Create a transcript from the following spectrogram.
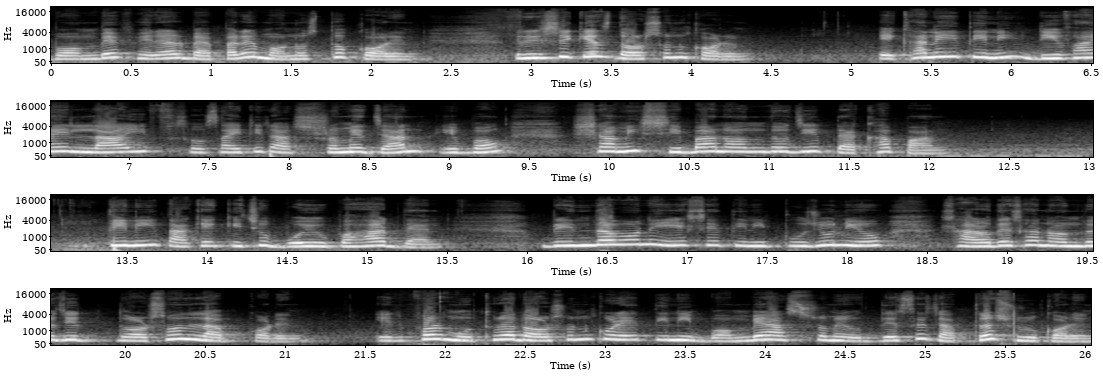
বম্বে ফেরার ব্যাপারে মনস্থ করেন। ঋষিকেশ দর্শন করেন। এখানেই তিনি ডিভাইন লাইফ সোসাইটির আশ্রমে যান এবং স্বামী শিবানন্দজির দেখা পান। তিনি তাকে কিছু বই উপহার দেন। বৃন্দাবনে এসে তিনি পূজনীয় শারদেশানন্দজির দর্শন লাভ করেন। এরপর মথুরা দর্শন করে তিনি বম্বে আশ্রমের উদ্দেশ্যে যাত্রা শুরু করেন।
